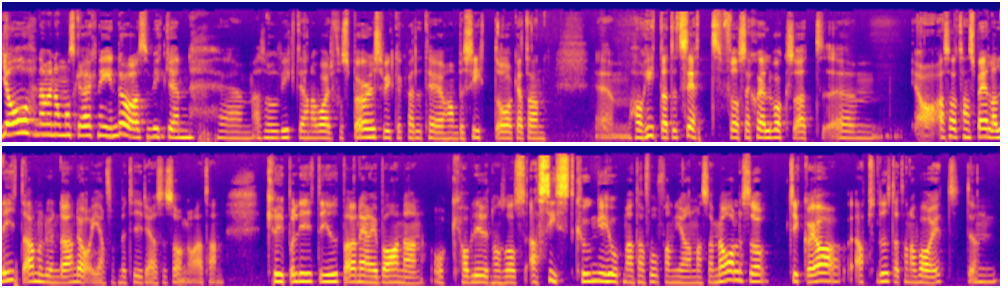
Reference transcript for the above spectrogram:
Ja, nej men om man ska räkna in då alltså vilken, um, alltså hur viktig han har varit för Spurs, vilka kvaliteter han besitter och att han um, har hittat ett sätt för sig själv också att, um, ja, alltså att han spelar lite annorlunda ändå jämfört med tidigare säsonger. Att han kryper lite djupare ner i banan och har blivit någon sorts assistkung ihop med att han fortfarande gör en massa mål. Så tycker jag absolut att han har varit den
